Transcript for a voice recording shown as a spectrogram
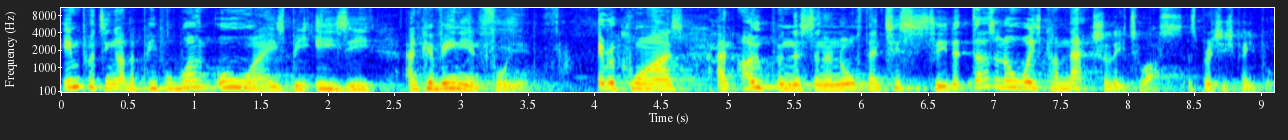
inputting other people won't always be easy and convenient for you. It requires an openness and an authenticity that doesn't always come naturally to us as British people.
